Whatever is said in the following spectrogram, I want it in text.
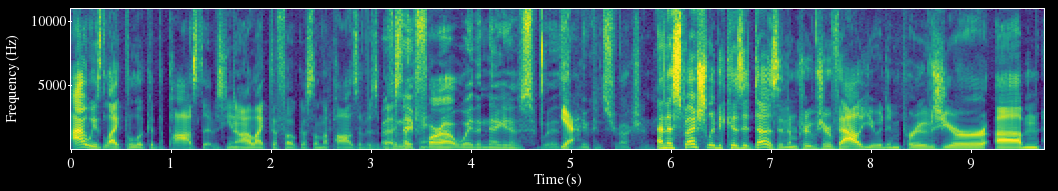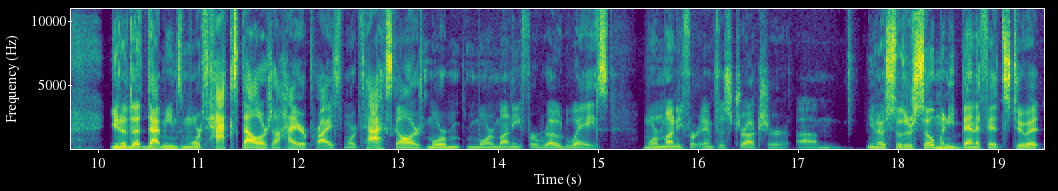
I always like to look at the positives. You know, I like to focus on the positive as best I think they I far outweigh the negatives with yeah. new construction. And especially because it does, it improves your value. It improves your, um, you know, that that means more tax dollars, a higher price, more tax dollars, more more money for roadways, more money for infrastructure. Um, you know, so there's so many benefits to it.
